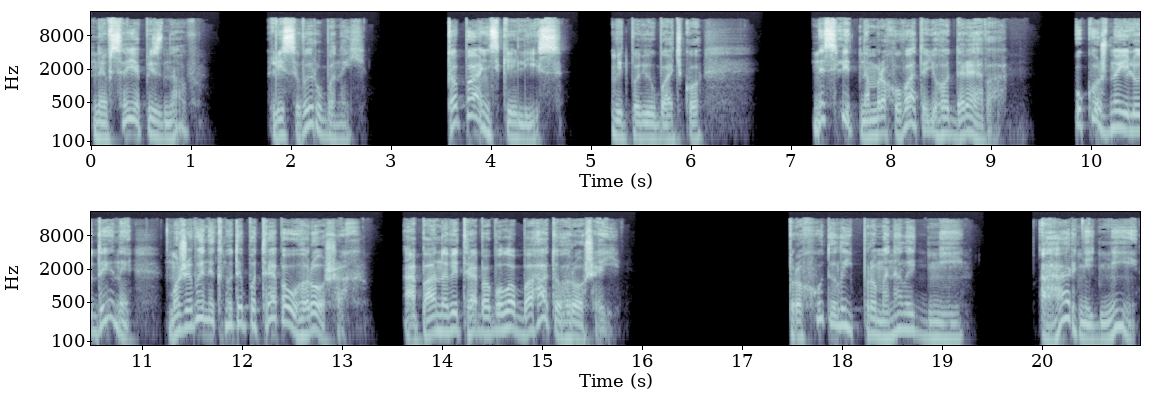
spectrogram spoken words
Не все я пізнав. Ліс вирубаний. То панський ліс, відповів батько. Не слід нам рахувати його дерева. У кожної людини може виникнути потреба у грошах, а панові треба було багато грошей. Проходили й проминали дні, гарні дні,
